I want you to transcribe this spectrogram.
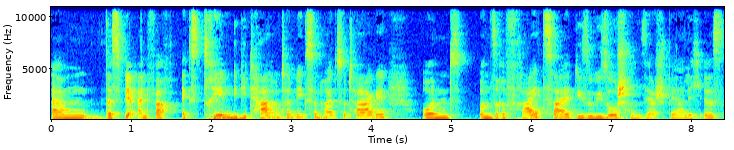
ähm, dass wir einfach extrem digital unterwegs sind heutzutage und unsere Freizeit, die sowieso schon sehr spärlich ist,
